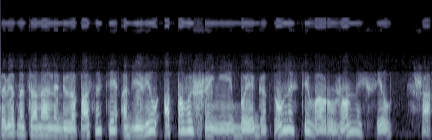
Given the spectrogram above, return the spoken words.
Совет национальной безопасности объявил о повышении боеготовности вооруженных сил США.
